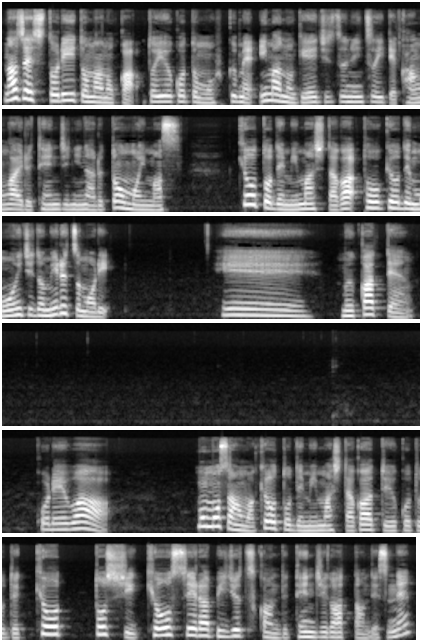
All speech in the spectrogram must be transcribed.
なぜストリートなのかということも含め、今の芸術について考える展示になると思います。京都で見ましたが、東京でもう一度見るつもり。へえ、無加点。これは、ももさんは京都で見ましたがということで、京都市京セラ美術館で展示があったんですね。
